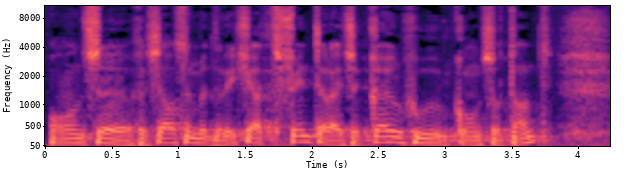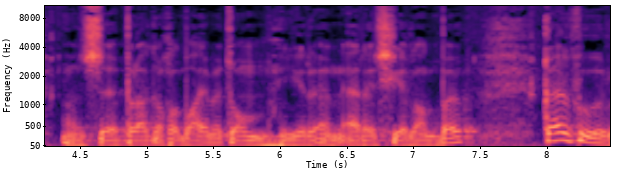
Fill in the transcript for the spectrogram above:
Ons uh, gesels met Richard Venter, hy's 'n kuilvoer konsultant. Ons uh, praat nogal baie met hom hier in RSC Landbou. Kuilvoer,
